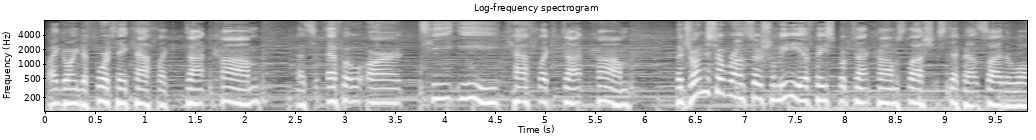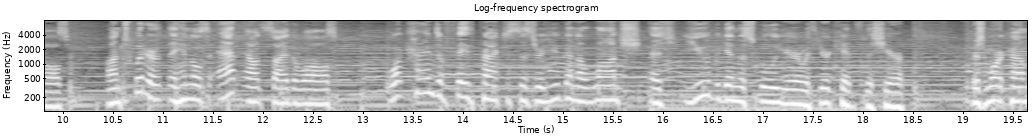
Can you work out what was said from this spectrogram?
by going to fortecatholic.com. That's F O R T E Catholic.com. But join us over on social media, facebook.com slash step outside the walls. On Twitter, the handle's at outside the walls. What kinds of faith practices are you going to launch as you begin the school year with your kids this year? There's more to come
